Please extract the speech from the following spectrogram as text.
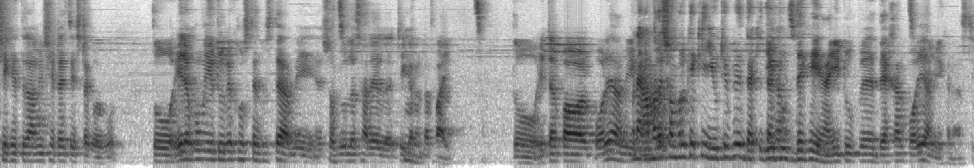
সেক্ষেত্রে আমি সেটাই চেষ্টা করব। তো এরকম ইউটিউবে খুঁজতে খুঁজতে আমি শফিউল্লাহ স্যারের ঠিকানাটা পাই। আচ্ছা। তো এটা পাওয়ার পরে আমি মানে আমাদের সম্পর্কে কি ইউটিউবে দেখি দেখা ইউটিউব দেখেই হ্যাঁ ইউটিউবে দেখার পরেই আমি এখানে আসছি।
